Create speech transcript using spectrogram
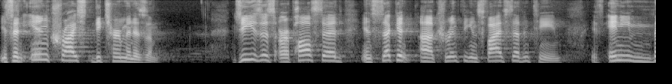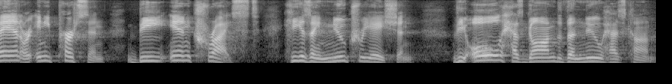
It's an in Christ determinism. Jesus, or Paul said in 2 uh, Corinthians 5:17, if any man or any person be in Christ, he is a new creation. The old has gone, the new has come.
